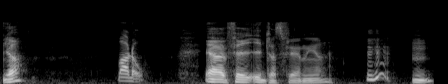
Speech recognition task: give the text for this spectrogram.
Ja. Var då? Ja, för idrottsföreningar. Mhm. Mm.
